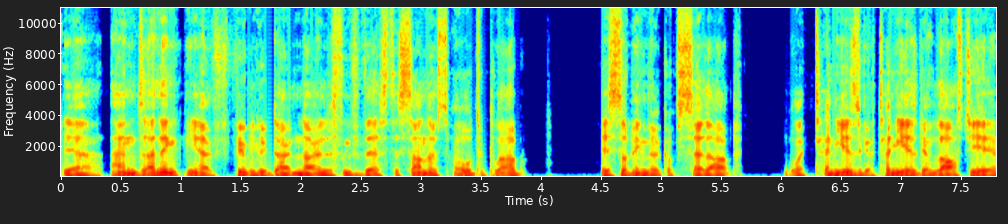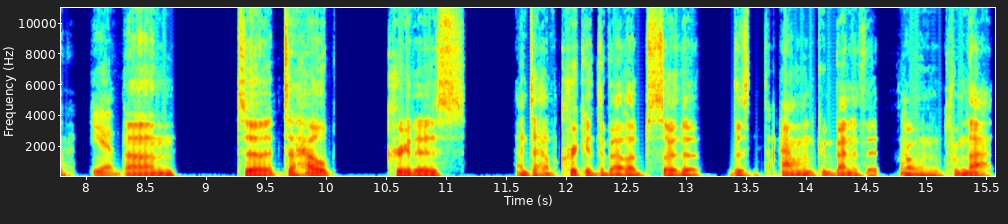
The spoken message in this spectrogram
Yeah. And I think, you know, for people who don't know, listen to this, the Sano Supporter Club is something that got set up like 10 years ago, 10 years ago last year, yeah, um, to, to help cricketers and to help cricket develop so that the town can benefit from, from that.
